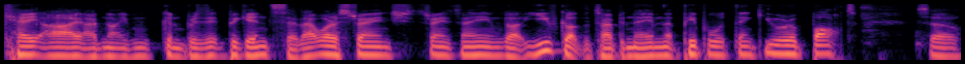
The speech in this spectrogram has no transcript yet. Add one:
ki i'm not even going to begin to say that what a strange strange name you've got you've got the type of name that people would think you were a bot so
